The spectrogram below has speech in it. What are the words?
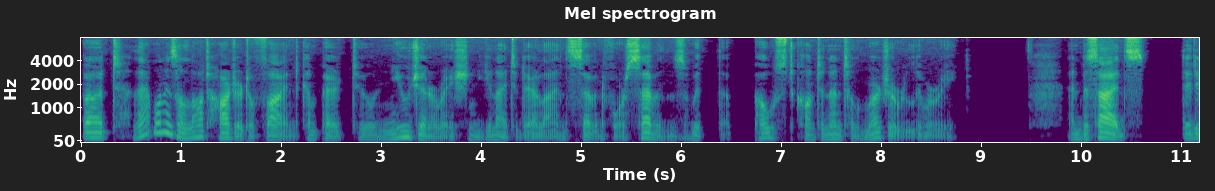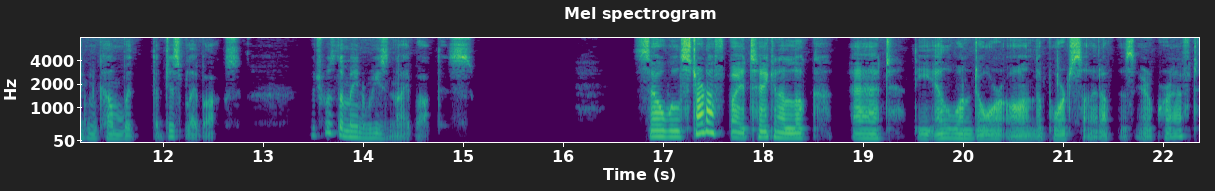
but that one is a lot harder to find compared to new generation United Airlines 747s with the post continental merger livery. And besides, they didn't come with the display box, which was the main reason I bought this. So we'll start off by taking a look at the L1 door on the port side of this aircraft.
